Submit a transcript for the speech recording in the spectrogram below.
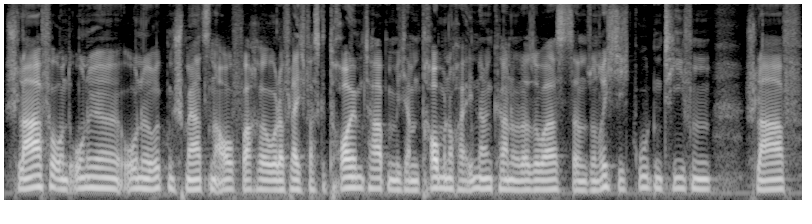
schlafe und ohne, ohne Rückenschmerzen aufwache oder vielleicht was geträumt habe und mich am Traum noch erinnern kann oder sowas, dann so einen richtig guten, tiefen Schlaf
